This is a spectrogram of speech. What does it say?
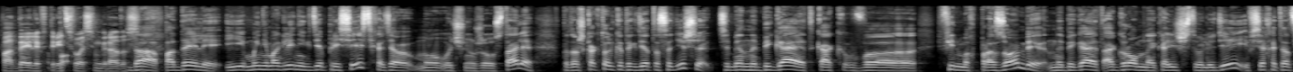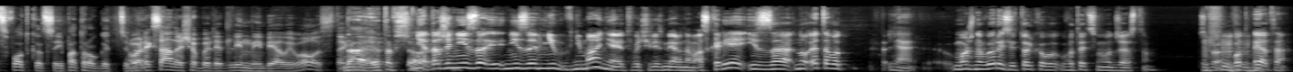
По Дели в 38 градусов. Да, по Дели. И мы не могли нигде присесть, хотя мы очень уже устали, потому что как только ты где-то садишься, тебе набегает, как в фильмах про зомби, набегает огромное количество людей, и все хотят сфоткаться и потрогать тебя. У Александра еще были длинные белые волосы. Тогда. Да, это все. Нет, даже не из-за не из внимания этого чрезмерного, а скорее из-за за... Ну, это вот, бля, можно выразить только вот этим вот жестом. Типа, вот это.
